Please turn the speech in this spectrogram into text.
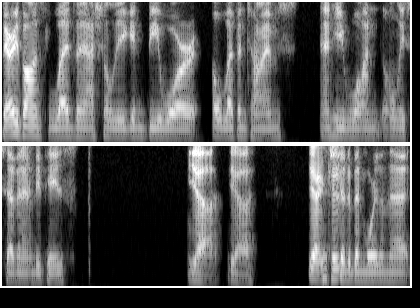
Barry Bonds led the National League in B WAR 11 times, and he won only seven MVPs. Yeah, yeah, yeah. It should have been more than that.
